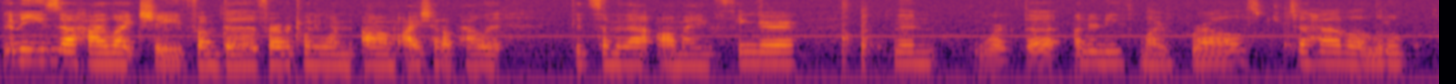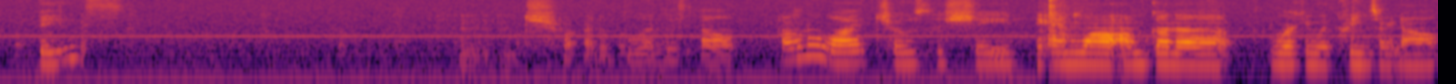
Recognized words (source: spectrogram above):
I'm going to use a highlight shade from the Forever 21 um, eyeshadow palette. Get some of that on my finger. Then work that underneath my brows to have a little base. And try to blend this out. I don't know why I chose this shade. And while I'm gonna working with creams right now,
